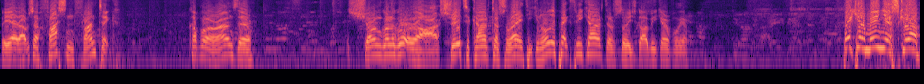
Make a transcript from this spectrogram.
But yeah, that was a fast and frantic couple of rounds there. Sean gonna go ah, straight to character select? He can only pick three characters, so he's got to be careful here. Pick your main, you scrub!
